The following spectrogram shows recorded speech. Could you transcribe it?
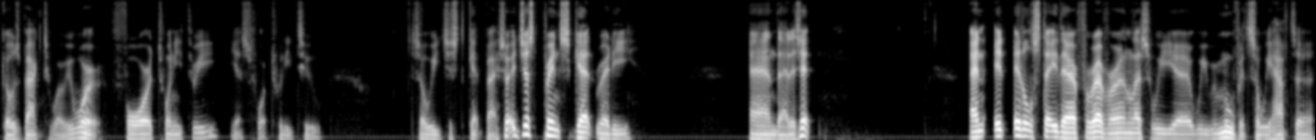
goes back to where we were 423. Yes, 422. So we just get back. So it just prints get ready, and that is it. And it it'll stay there forever unless we uh, we remove it. So we have to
